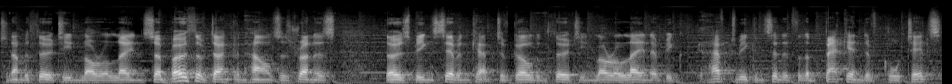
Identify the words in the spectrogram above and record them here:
to number 13, Laurel Lane. So both of Duncan Howells' runners, those being 7 Captive Gold and 13 Laurel Lane, have, be, have to be considered for the back end of quartets.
